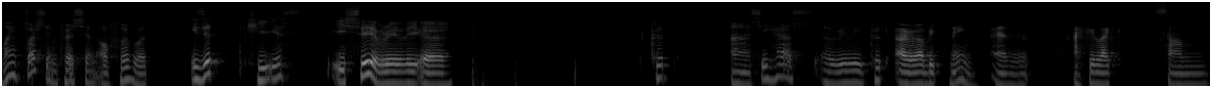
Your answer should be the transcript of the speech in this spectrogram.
My first impression of her was, is it he is is she really a good uh, she has a really good Arabic name and I feel like some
